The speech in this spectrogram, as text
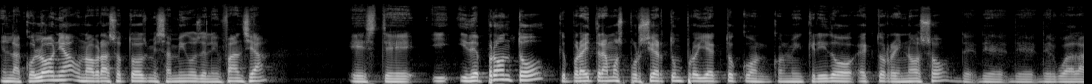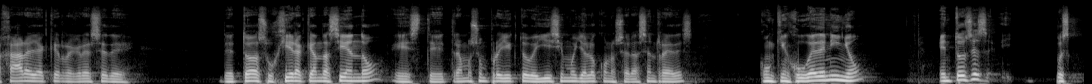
en la colonia. Un abrazo a todos mis amigos de la infancia. Este, y, de pronto, que por ahí traemos, por cierto, un proyecto con, mi querido Héctor Reynoso de, del Guadalajara, ya que regrese de, toda su gira que anda haciendo. Este, traemos un proyecto bellísimo, ya lo conocerás en redes, con quien jugué de niño. Entonces, pues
